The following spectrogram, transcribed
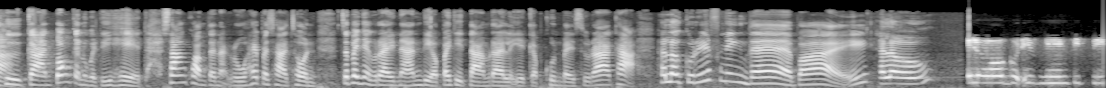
ค่ะคือการป้องกันอุบัติเหตุ สร้างความตระหนักรู้ให้ประชาชน จะเป็นอย่างไรนั้นเดี๋ยวไปติดตามรายละเอียดกับคุณไบซูราค่ะ Hello good evening there bye Hello Hello, good evening, Titi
